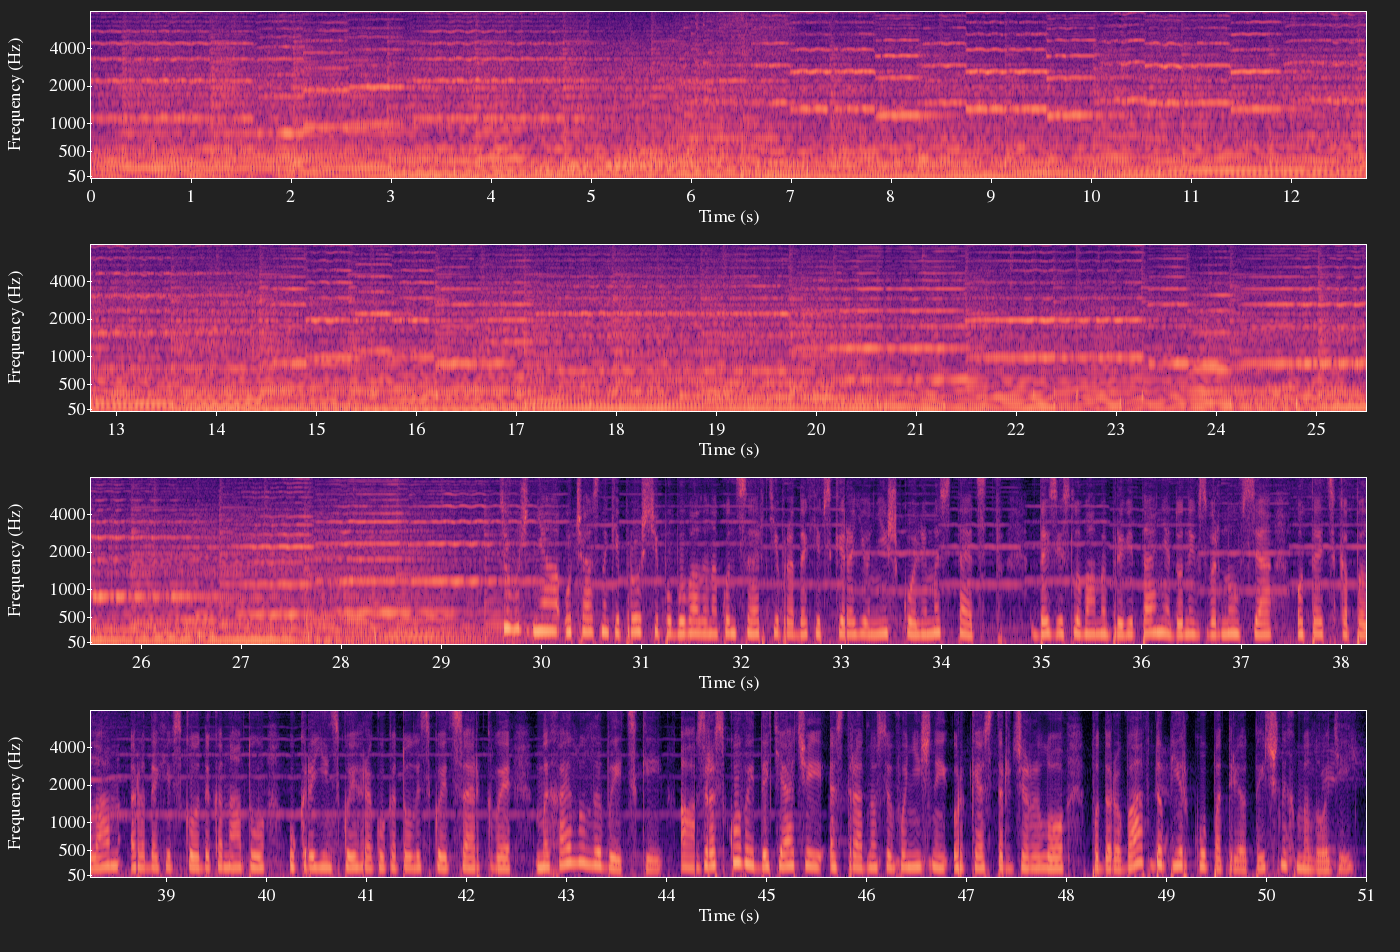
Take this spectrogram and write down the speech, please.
Учасники прощі побували на концерті в Радехівській районній школі мистецтв, де зі словами привітання до них звернувся отець капелан Радехівського деканату Української греко-католицької церкви Михайло Левицький. А зразковий дитячий естрадно-симфонічний оркестр Джерело подарував добірку патріотичних мелодій.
